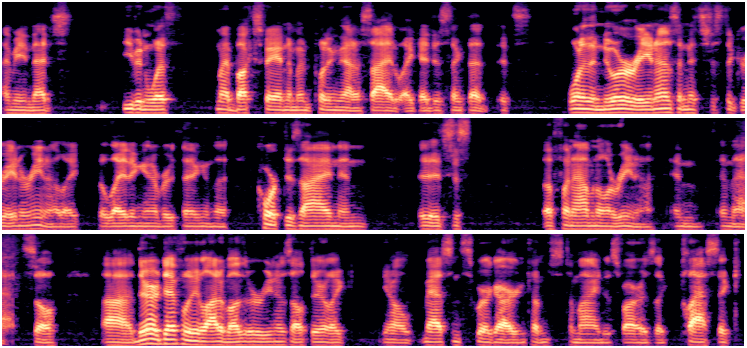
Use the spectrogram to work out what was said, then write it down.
I mean that's even with my Bucks fandom and putting that aside. Like I just think that it's one of the newer arenas, and it's just a great arena. Like the lighting and everything, and the court design, and it's just a phenomenal arena. And and that so. Uh, there are definitely a lot of other arenas out there, like you know, Madison Square Garden comes to mind as far as like classic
